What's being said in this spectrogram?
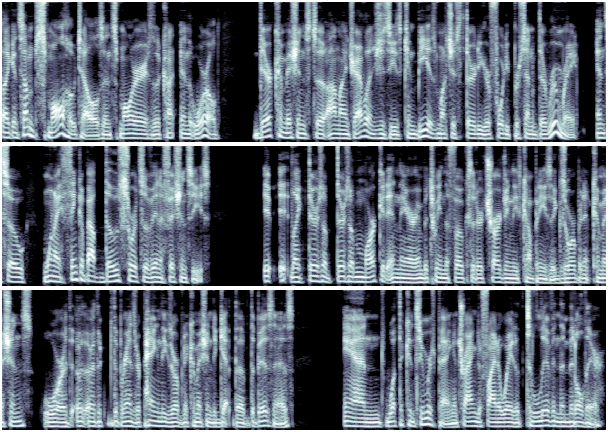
Like in some small hotels in smaller areas of the in the world, their commissions to online travel agencies can be as much as 30 or 40% of their room rate. And so when I think about those sorts of inefficiencies, it, it, like there's a there's a market in there in between the folks that are charging these companies exorbitant commissions or the, or the, the brands are paying the exorbitant commission to get the the business and what the consumer's paying and trying to find a way to, to live in the middle there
